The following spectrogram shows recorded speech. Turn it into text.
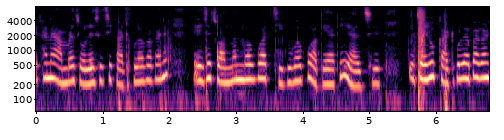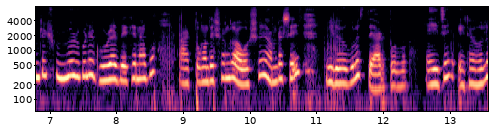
এখানে আমরা চলে এসেছি কাঠগোলা বাগানে। এই যে চন্দনবাবু আর চিকুবাবু আগে আগেই আছে। তো যাই হোক, কাঠগোলা বাগানটা সুন্দর করে ঘুরে দেখে নেব আর তোমাদের সঙ্গে অবশ্যই আমরা সেই ভিডিওগুলো শেয়ার করব। এই যে, এটা হলো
